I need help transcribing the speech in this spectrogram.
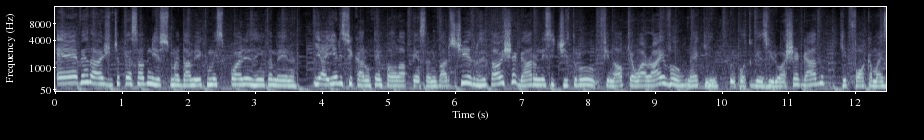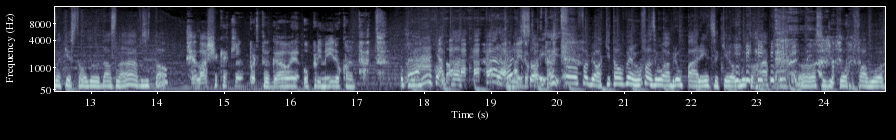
É verdade, não tinha pensado nisso, mas dá meio que um spoilerzinho também, né? E aí eles ficaram um tempão lá pensando em vários títulos e tal, e chegaram nesse título final que é o Arrival, né? Que em português virou A Chegada, que foca mais na questão do- das naves e tal. Relaxa que aqui em Portugal é o primeiro contato. O primeiro contato. Cara, olha só. E, e, ô, Fabio, aqui tá. Eu vou fazer um, abrir um parênteses aqui, ó, muito rápido. Nosso editor, por favor.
